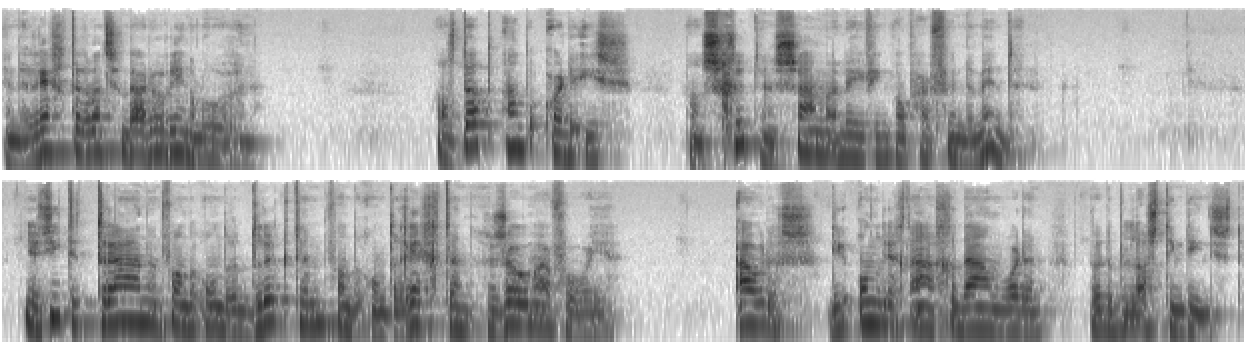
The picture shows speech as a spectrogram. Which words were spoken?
en de rechter laat zich daardoor ringeloren. Als dat aan de orde is, dan schudt een samenleving op haar fundamenten. Je ziet de tranen van de onderdrukten, van de ontrechten zomaar voor je. Ouders die onrecht aangedaan worden door de Belastingdienst.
